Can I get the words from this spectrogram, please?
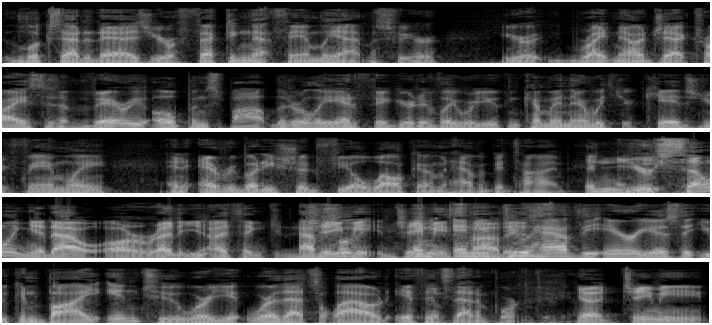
looks at it as you're affecting that family atmosphere. You're right now. Jack Trice is a very open spot, literally and figuratively, where you can come in there with your kids and your family, and everybody should feel welcome and have a good time. And, and you're he, selling it out already. I think absolutely. Jamie, Jamie's and, and you do is, have the areas that you can buy into where you where that's allowed if it's that important to you. Yeah, Jamie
